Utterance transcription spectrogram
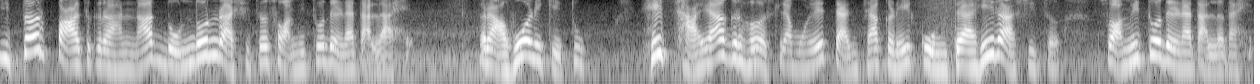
इतर पाच ग्रहांना दोन दोन राशीचं स्वामित्व देण्यात आलं आहे. राहू आणि केतू हे छायाग्रह असल्यामुळे त्यांच्याकडे कोणत्याही राशीचं स्वामित्व देण्यात आलं नाही.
